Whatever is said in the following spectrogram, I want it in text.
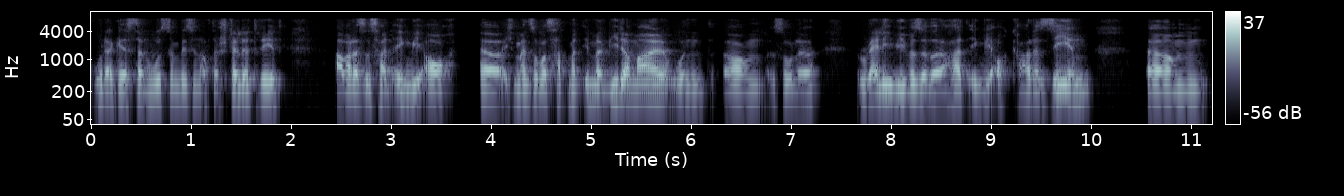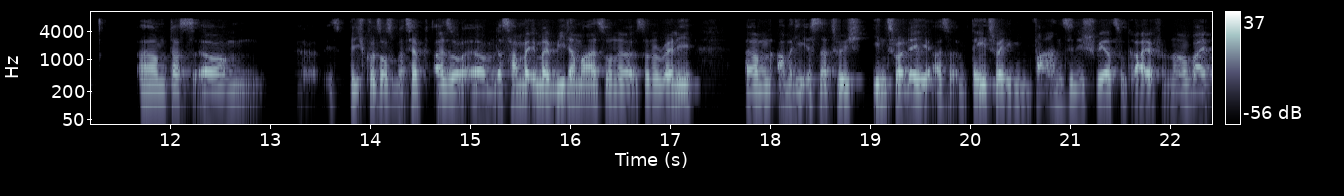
oder gestern, wo es so ein bisschen auf der Stelle dreht. Aber das ist halt irgendwie auch, äh, ich meine, sowas hat man immer wieder mal und ähm, so eine Rallye, wie wir sie da halt irgendwie auch gerade sehen, ähm, ähm, das ähm, jetzt bin ich kurz aus dem Konzept. Also ähm, das haben wir immer wieder mal, so eine, so eine Rallye. Ähm, aber die ist natürlich intraday, also im Daytrading, wahnsinnig schwer zu greifen, ne? weil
